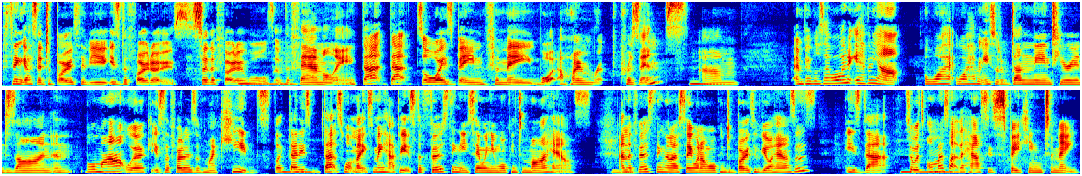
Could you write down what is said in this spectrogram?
think I said to both of you is the photos. So the photo walls of the mm. family. That that's always been for me what a home represents. Mm. Um, and people say, "Well, why don't you have any art? Why why haven't you sort of done the interior design?" And well, my artwork is the photos of my kids. Like that is mm. that's what makes me happy. It's the first thing you see when you walk into my house, mm. and the first thing that I see when I walk into both of your houses is that. So it's almost like the mm. house is speaking to me.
